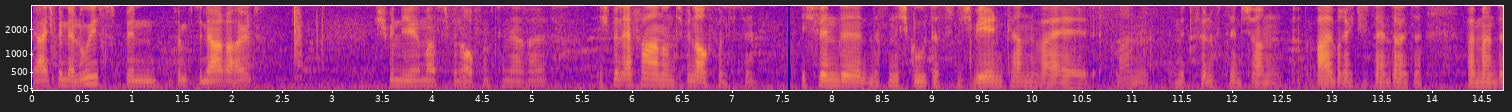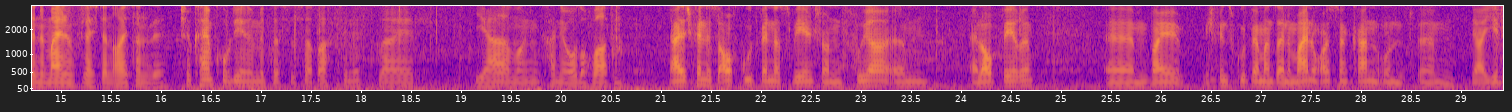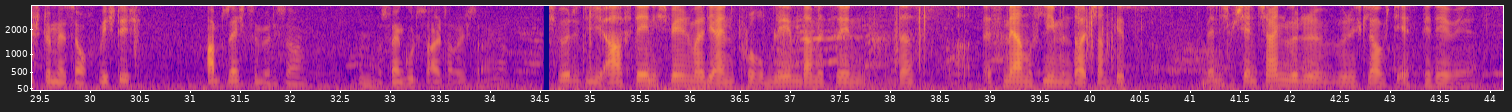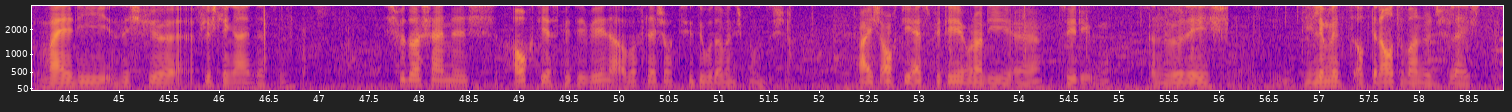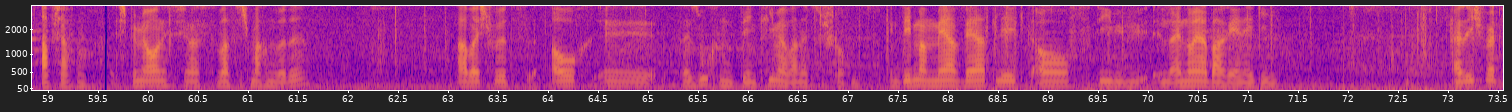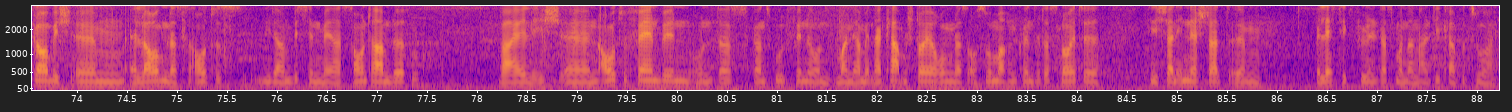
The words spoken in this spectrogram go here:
Ja, ich bin der Luis, bin 15 Jahre alt. Ich bin Yilmaz, ich bin auch 15 Jahre alt. Ich bin erfahren und ich bin auch 15. Ich finde das nicht gut, dass ich nicht wählen kann, weil man mit 15 schon wahlberechtigt sein sollte, weil man seine Meinung vielleicht dann äußern will. Ich habe kein Problem damit, dass es ab 18 ist, weil ja, man kann ja auch noch warten. Ja, ich fände es auch gut, wenn das Wählen schon früher ähm, erlaubt wäre. Ähm, weil ich finde es gut, wenn man seine Meinung äußern kann und ähm, ja, jede Stimme ist ja auch wichtig. Ab 16 würde ich sagen. Das wäre ein gutes Alter, würde ich sagen, ja. Ich würde die AfD nicht wählen, weil die ein Problem damit sehen, dass es mehr Muslime in Deutschland gibt. Wenn ich mich entscheiden würde, würde ich glaube ich die SPD wählen, weil die sich für Flüchtlinge einsetzen. Ich würde wahrscheinlich auch die SPD wählen, aber vielleicht auch die CDU, da bin ich mir unsicher. Ja, ich auch die SPD oder die äh, CDU. Dann würde ich die Limits auf den Autobahnen würde ich vielleicht abschaffen. Ich bin mir auch nicht sicher, was, was ich machen würde. Aber ich würde auch äh, versuchen, den Klimawandel zu stoppen, indem man mehr Wert legt auf die erneuerbare Energie. Also ich würde, glaube ich, ähm, erlauben, dass Autos wieder ein bisschen mehr Sound haben dürfen, weil ich äh, ein Autofan bin und das ganz gut finde und man ja mit einer Klappensteuerung das auch so machen könnte, dass Leute, die sich dann in der Stadt ähm, belästigt fühlen, dass man dann halt die Klappe zu hat.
